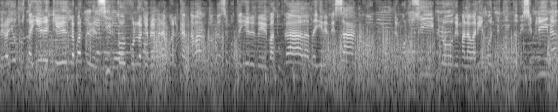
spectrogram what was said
Pero hay otros talleres que es la parte del circo con la que preparamos el carnaval, donde hacemos talleres de batucada, talleres de zanco, de monociclo, de malabarismo en distintas disciplinas,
